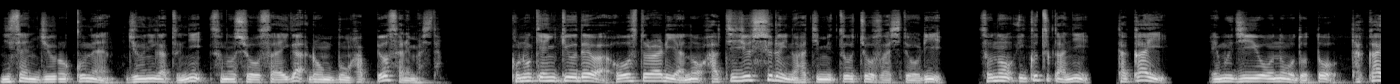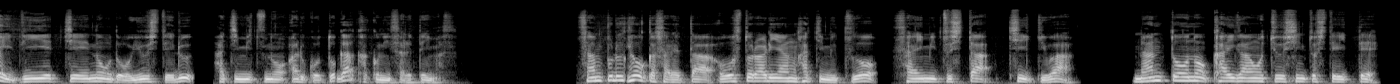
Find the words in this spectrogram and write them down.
2016年12月にその詳細が論文発表されました。この研究ではオーストラリアの80種類の蜂蜜を調査しており、そのいくつかに高い MGO 濃度と高い DHA 濃度を有している蜂蜜のあることが確認されています。サンプル評価されたオーストラリアン蜂蜜を採蜜した地域は、南東の海岸を中心としていて、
